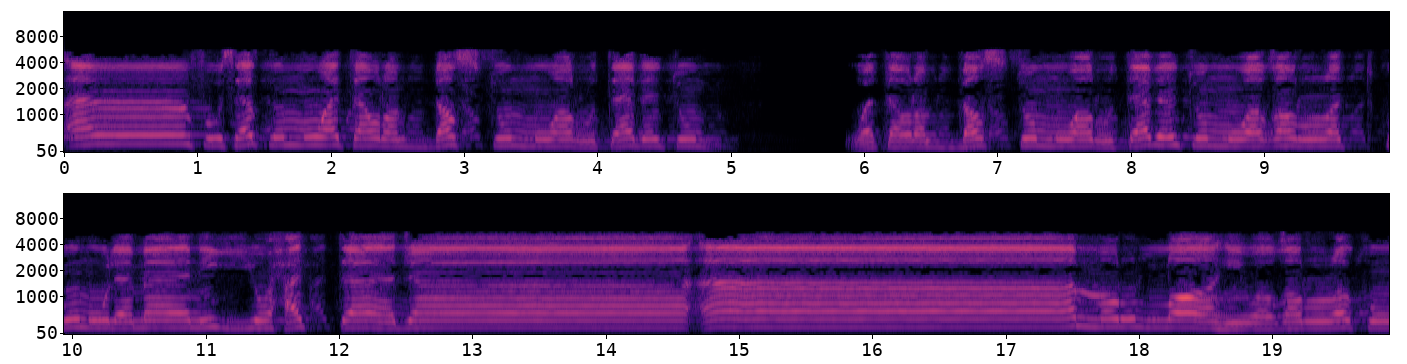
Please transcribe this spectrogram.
أنفسكم وتربصتم وارتبتم وتربصتم وارتبتم وغرتكم لماني حتى جاء الله وغركم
